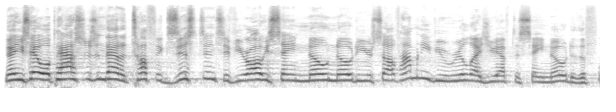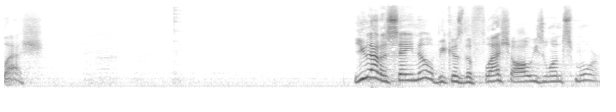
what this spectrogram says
Now you say, well, Pastor, isn't that a tough existence if you're always saying no, no to yourself? How many of you realize you have to say no to the flesh? You got to say no because the flesh always wants more.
